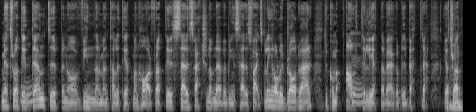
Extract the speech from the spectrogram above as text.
Men jag tror att det är den typen av vinnarmentalitet man har. För att det är satisfaction of never being satisfied. Det spelar ingen roll hur bra du är, du kommer alltid leta väg att bli bättre. Jag tror att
